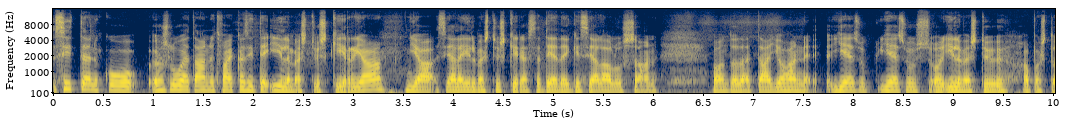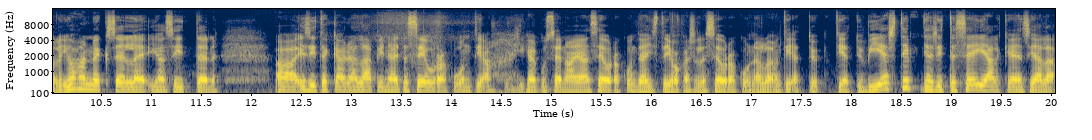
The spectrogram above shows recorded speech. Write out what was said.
sitten kun, jos luetaan nyt vaikka sitten ilmestyskirjaa, ja siellä ilmestyskirjassa tietenkin siellä alussa on, on tota, että Johanne, Jeesus, Jeesus on, ilmestyy apostoli Johannekselle, ja sitten ja sitten käydään läpi näitä seurakuntia, ikään kuin sen ajan seurakuntia, ja sitten jokaiselle seurakunnalle on tietty, tietty viesti. Ja sitten sen jälkeen siellä,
